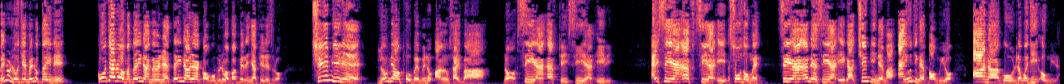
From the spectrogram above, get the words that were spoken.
မင်းတို့လိုချင်မင်းတို့သိမ့်လေကိုကြတော့မသိမ့်နိုင်မဲနဲ့သိမ့်ထားတဲ့ကောင်ကိုမင်းတို့ကဘာဖြစ်နေညာဖြစ်တယ်ဆိုတော့ချင်းပြည်နယ်လွတ်မြောက်ဖို့ပဲမင်းတို့အာရုံစိုက်ပါနော် CNF တွေ CNA တွေအဲ့ CNF CNA အစိုးဆုံးပဲ CNN နဲ့ CNA ကချင်းပြည်နယ်မှာအန်ယူဂျီနဲ့ပေါင်းပြီးတော့အာနာကိုလဝကြီးအုပ်နေတာ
